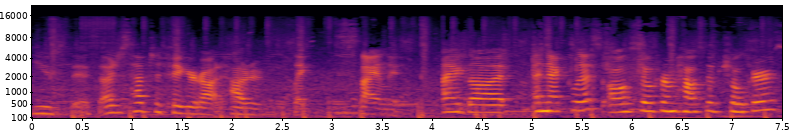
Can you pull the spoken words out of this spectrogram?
use this. I just have to figure out how to like style it. I got a necklace also from House of Chokers.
